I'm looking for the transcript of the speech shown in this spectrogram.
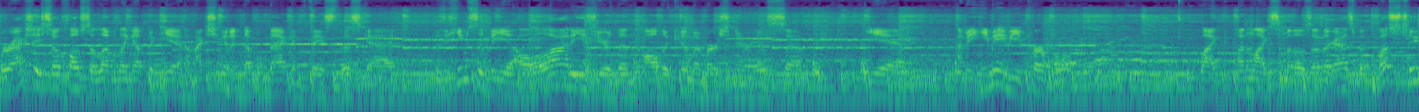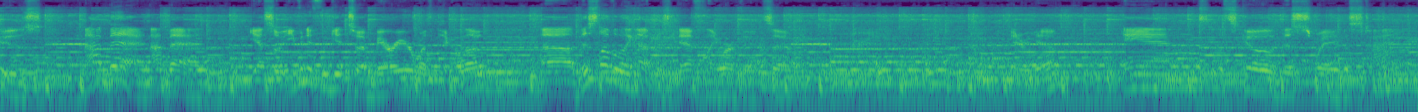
we're actually so close to leveling up again. I'm actually going to double back and face this guy, because he seems to be a lot easier than all the Kuma mercenaries, so, yeah. I mean, he may be purple, like, unlike some of those other guys, but plus twos, not bad, not bad. Yeah, so even if we get to a barrier with Piccolo, uh, this leveling up is definitely worth it, so... There we go. And let's go this way this time.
